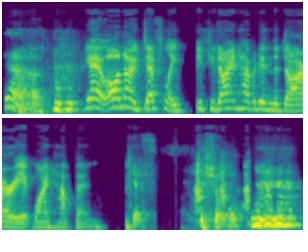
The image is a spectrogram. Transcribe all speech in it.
yeah yeah oh no definitely if you don't have it in the diary it won't happen yes for sure.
